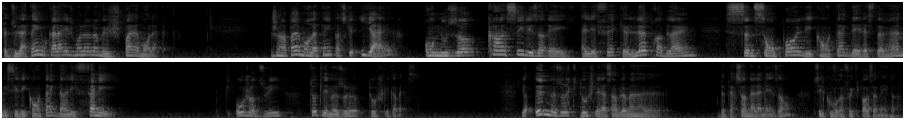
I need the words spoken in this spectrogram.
fait du latin au collège, moi, là, là mais je perds mon latin. J'en perds mon latin parce que hier, on nous a cassé les oreilles à l'effet que le problème, ce ne sont pas les contacts des restaurants, mais c'est les contacts dans les familles. Puis aujourd'hui, toutes les mesures touchent les commerces. Il y a une mesure qui touche les rassemblements euh, de personnes à la maison, c'est le couvre-feu qui passe à 20 heures.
